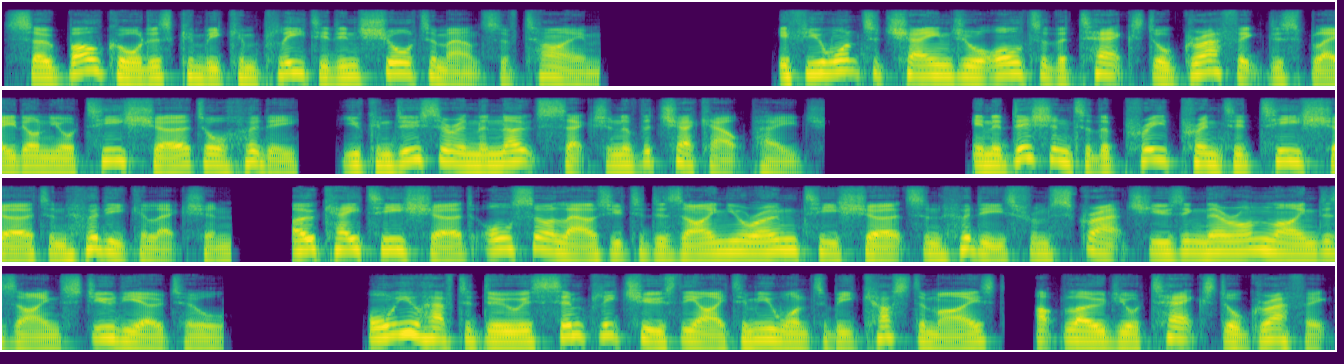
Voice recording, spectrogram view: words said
so bulk orders can be completed in short amounts of time. If you want to change or alter the text or graphic displayed on your t shirt or hoodie, you can do so in the notes section of the checkout page. In addition to the pre printed t shirt and hoodie collection, OK T shirt also allows you to design your own t shirts and hoodies from scratch using their online design studio tool. All you have to do is simply choose the item you want to be customized, upload your text or graphic,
